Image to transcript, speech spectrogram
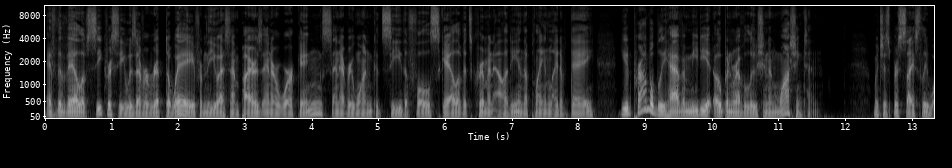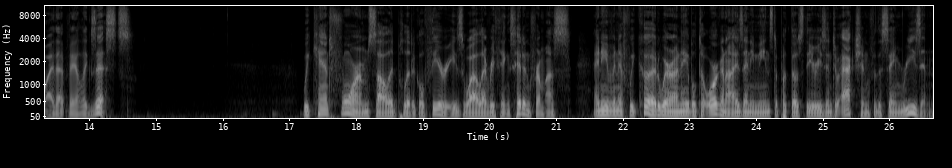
If the veil of secrecy was ever ripped away from the U.S. empire's inner workings and everyone could see the full scale of its criminality in the plain light of day, you'd probably have immediate open revolution in Washington, which is precisely why that veil exists. We can't form solid political theories while everything's hidden from us, and even if we could, we're unable to organize any means to put those theories into action for the same reason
